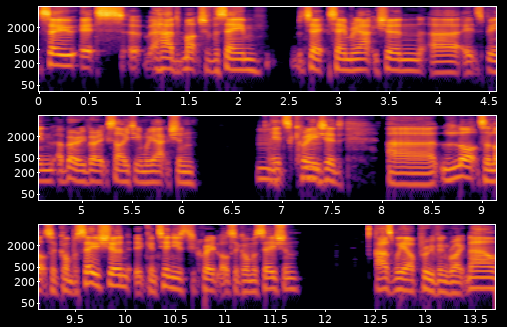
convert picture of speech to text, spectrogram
so it's uh, had much of the same same reaction. Uh, it's been a very very exciting reaction. Mm. It's created mm. lots and lots of conversation. It continues to create lots of conversation as we are proving right now.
